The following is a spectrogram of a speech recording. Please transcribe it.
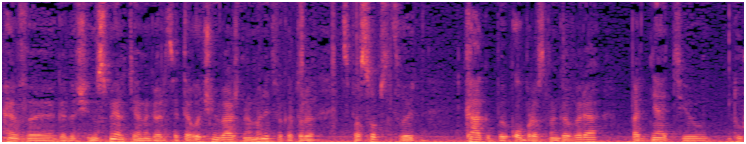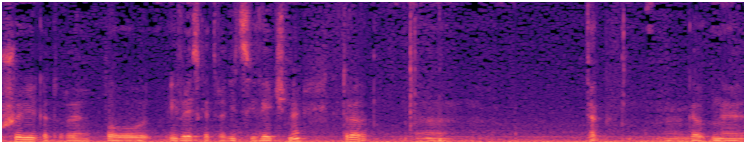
в годовщину смерти, она говорит, это очень важная молитва, которая способствует, как бы образно говоря, поднятию души, которая по еврейской традиции вечная, которая э, так, э,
